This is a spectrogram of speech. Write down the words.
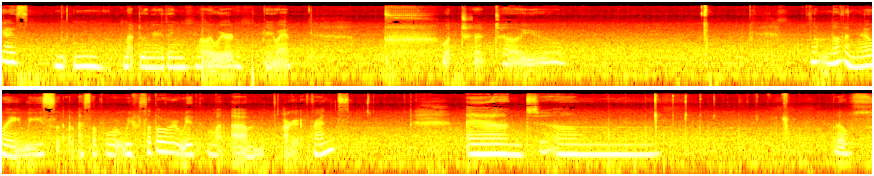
guys, mm, not doing anything really weird. Anyway, what should I tell you? Nothing really. We I slept over. We slept over with my, um our friends, and um what else?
